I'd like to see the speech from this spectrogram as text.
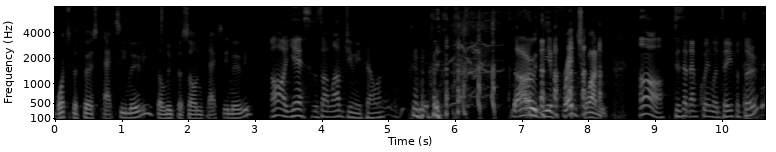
watch the first Taxi movie, the Luc Besson Taxi movie. Oh yes, because I love Jimmy Fallon. No, the French one. Oh, does that have Queen Latifah too?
